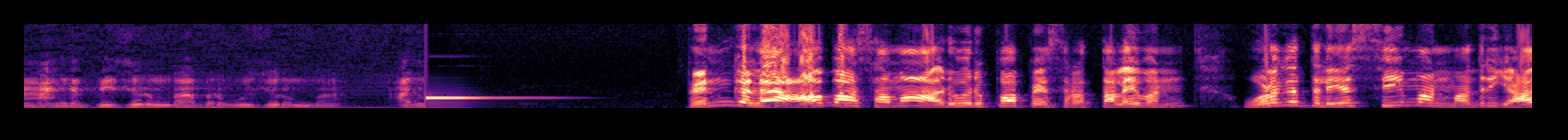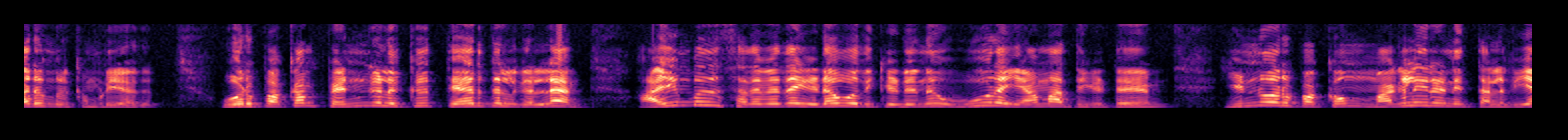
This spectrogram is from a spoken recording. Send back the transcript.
நாங்க பிசுரும்பா அப்புறம் உசுரும்பா பெண்களை ஆபாசமாக அருவறுப்பாக பேசுகிற தலைவன் உலகத்திலேயே சீமான் மாதிரி யாரும் இருக்க முடியாது. ஒரு பக்கம் பெண்களுக்கு தேர்தல்களில் ஐம்பது சதவீத இடஒதுக்கீடுன்னு ஊரை ஏமாத்திக்கிட்டு இன்னொரு பக்கம் மகளிர் அணி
